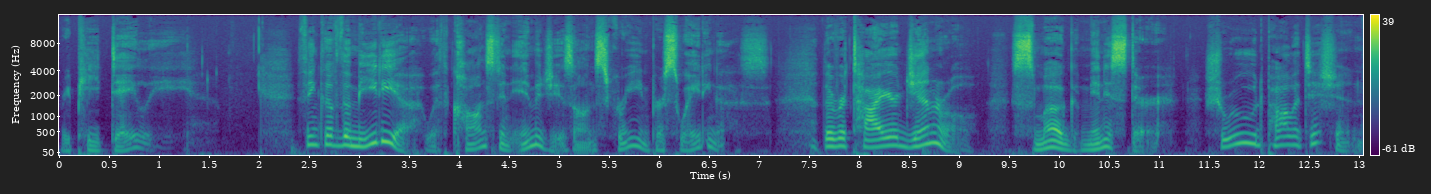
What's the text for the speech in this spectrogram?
repeat daily. Think of the media with constant images on screen persuading us. The retired general, smug minister, shrewd politician,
